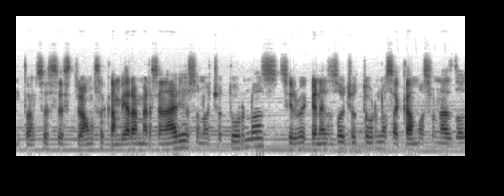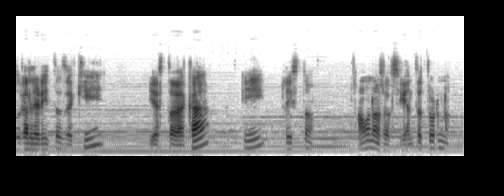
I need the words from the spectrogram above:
entonces este, vamos a cambiar a mercenarios son 8 turnos sirve que en esos 8 turnos sacamos unas dos galeritas de aquí y esta de acá y listo Vámonos al siguiente turno.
